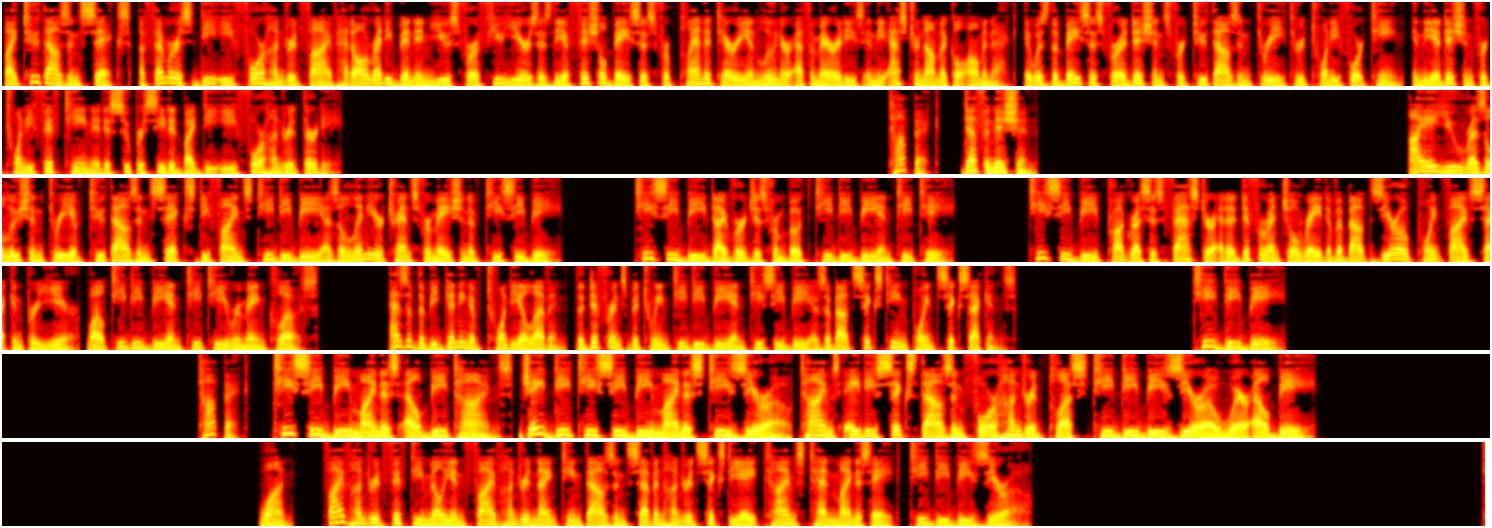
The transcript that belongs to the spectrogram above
By 2006, ephemeris DE 405 had already been in use for a few years as the official basis for planetary and lunar ephemerides in the Astronomical Almanac. It was the basis for editions for 2003 through 2014. In the edition for 2015, it is superseded by DE 430. Topic: Definition. IAU Resolution 3 of 2006 defines TDB as a linear transformation of TCB. TCB diverges from both TDB and TT. TCB progresses faster at a differential rate of about 0.5 second per year, while TDB and TT remain close. As of the beginning of 2011, the difference between TDB and TCB is about 16.6 seconds. TDB Topic TCB minus LB times JDTCB minus T0 times 86400 plus TDB 0 where LB 1 550519768 times 10^-8 TDB 0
